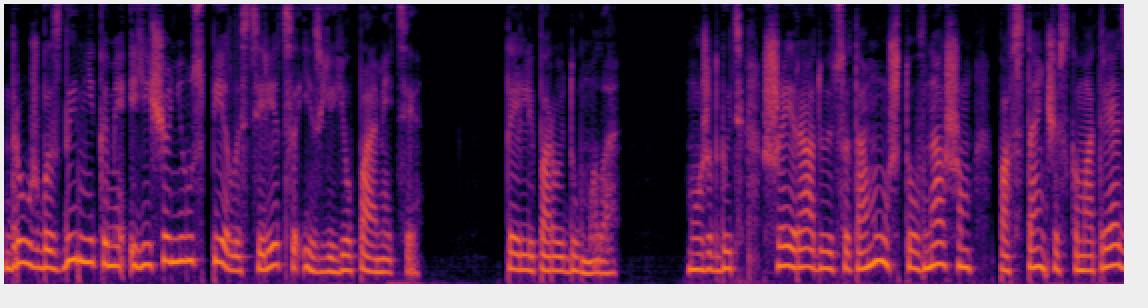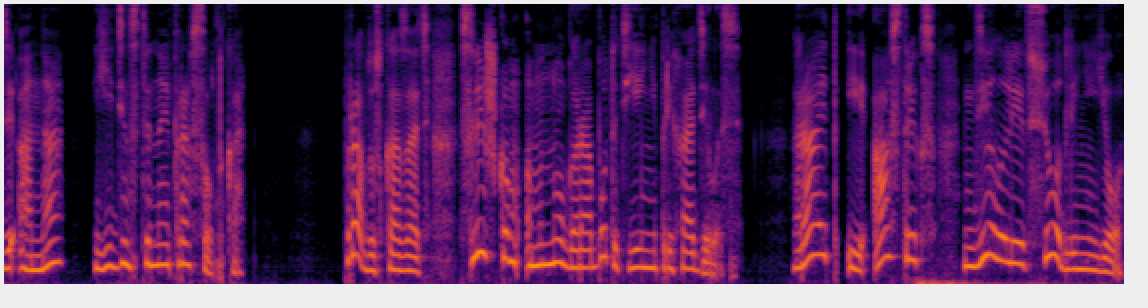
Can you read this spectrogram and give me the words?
Дружба с дымниками еще не успела стереться из ее памяти. Телли порой думала, может быть, Шей радуется тому, что в нашем повстанческом отряде она единственная красотка. Правду сказать, слишком много работать ей не приходилось. Райт и Астрикс делали все для нее,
